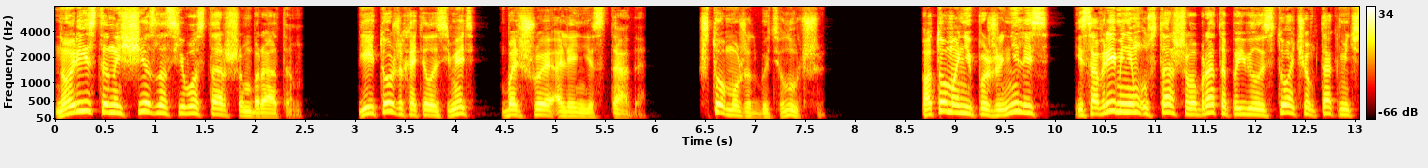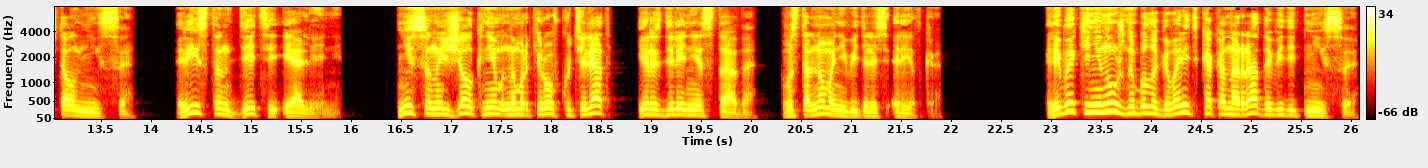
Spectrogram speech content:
Но Ристон исчезла с его старшим братом. Ей тоже хотелось иметь большое оленье стадо. Что может быть лучше? Потом они поженились, и со временем у старшего брата появилось то, о чем так мечтал Ниссе. Ристон, дети и олени. Нисса наезжал к ним на маркировку телят и разделение стада. В остальном они виделись редко. Ребекке не нужно было говорить, как она рада видеть Ниссы.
